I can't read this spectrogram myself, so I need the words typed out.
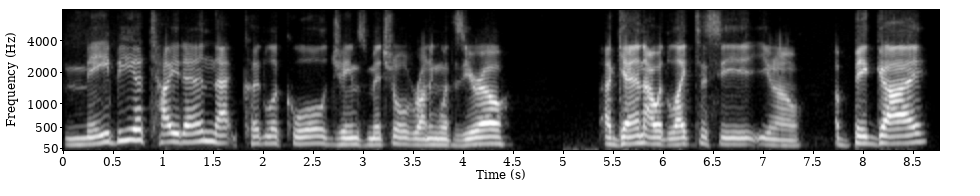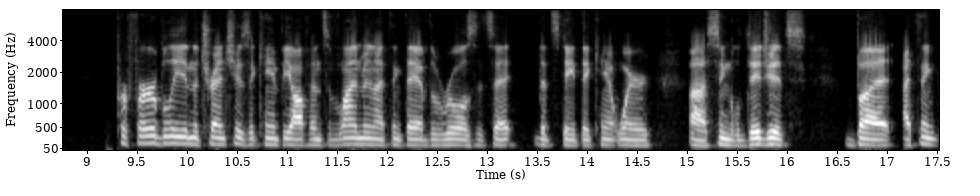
Maybe a tight end that could look cool. James Mitchell running with zero. Again, I would like to see, you know, a big guy, preferably in the trenches. It can't be offensive lineman. I think they have the rules that say that state they can't wear uh, single digits. But I think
